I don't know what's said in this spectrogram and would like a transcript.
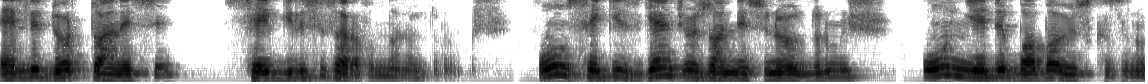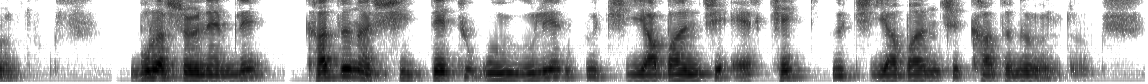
54 tanesi sevgilisi tarafından öldürülmüş. 18 genç öz annesini öldürmüş. 17 baba öz kızını öldürmüş. Burası önemli. Kadına şiddeti uygulayan 3 yabancı erkek, 3 yabancı kadını öldürmüş.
